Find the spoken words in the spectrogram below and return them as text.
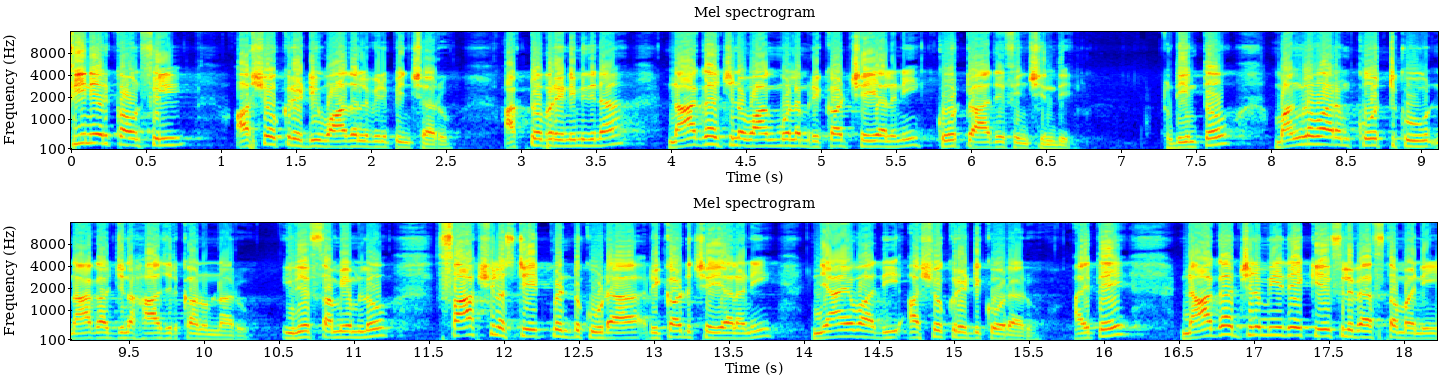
సీనియర్ కౌన్సిల్ అశోక్ రెడ్డి వాదనలు వినిపించారు. అక్టోబర్ ఎనిమిదిన నాగార్జున వాంగ్మూలం రికార్డ్ చేయాలని కోర్టు ఆదేశించింది. దీంతో మంగళవారం కోర్టుకు నాగార్జున హాజరు కానున్నారు. ఇదే సమయంలో సాక్షుల స్టేట్మెంట్ కూడా రికార్డు చేయాలని న్యాయవాది అశోక్ రెడ్డి కోరారు. అయితే నాగార్జున మీదే కేసులు వేస్తామని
